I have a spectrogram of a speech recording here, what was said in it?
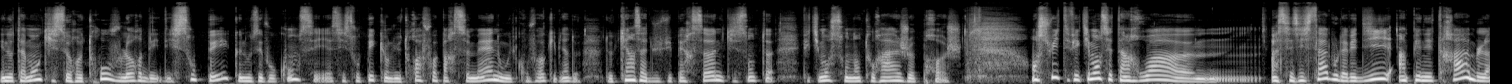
et notamment qui se retrouve lors des, soupers que nous évoquons, ces, ces, soupers qui ont lieu trois fois par semaine, où il convoque eh bien, de, de 15 à 18 personnes qui sont euh, effectivement son entourage proche. Ensuite, effectivement, c'est un roi euh, insaisissable, vous l'avez dit, impénétrable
